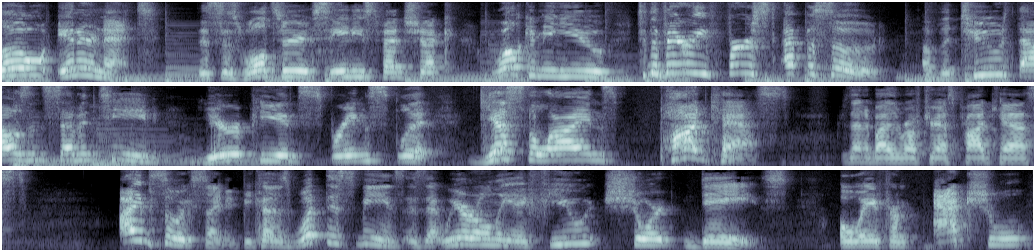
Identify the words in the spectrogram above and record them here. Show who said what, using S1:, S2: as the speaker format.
S1: Hello, Internet! This is Walter Ceades Fedczuk welcoming you to the very first episode of the 2017 European Spring Split Guess the Lines podcast, presented by the Rough Draft Podcast. I'm so excited because what this means is that we are only a few short days away from actual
